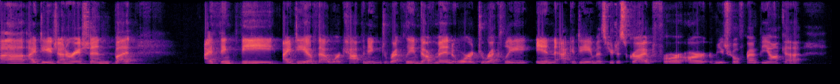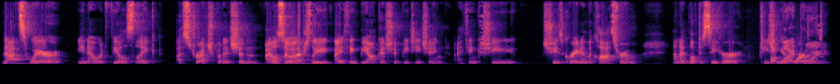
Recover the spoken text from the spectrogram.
uh, idea generation, but I think the idea of that work happening directly in government or directly in academia, as you described for our mutual friend Bianca, that's where you know it feels like a stretch, but it shouldn't. I also actually I think Bianca should be teaching. I think she she's great in the classroom, and I'd love to see her teaching. But my point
